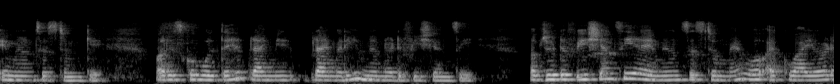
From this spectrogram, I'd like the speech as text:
इम्यून सिस्टम के। और इसको बोलते हैं प्राइमरी प्राइमरी इम्यूनो डिफिशियंसी अब जो डिफिशियंसी है इम्यून सिस्टम में, वो एक्वायर्ड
